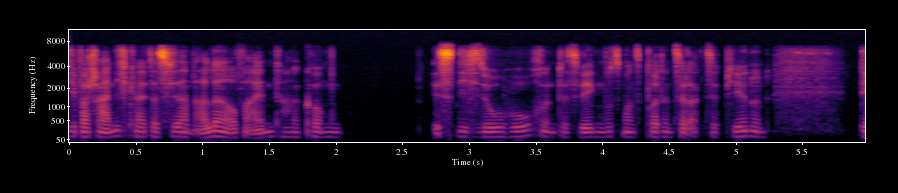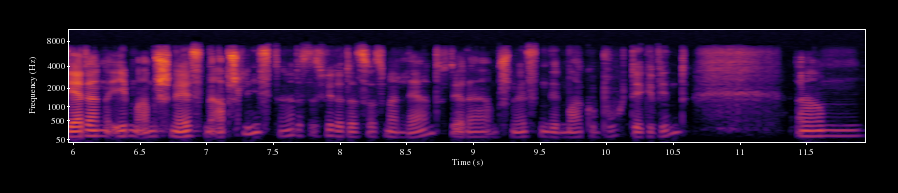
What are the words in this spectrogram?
Die Wahrscheinlichkeit, dass wir dann alle auf einen Tag kommen, ist nicht so hoch und deswegen muss man es potenziell akzeptieren. Und der dann eben am schnellsten abschließt. Ne? Das ist wieder das, was man lernt. Der, der am schnellsten den Marco bucht, der gewinnt. Ähm,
